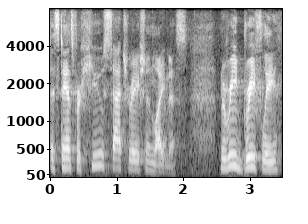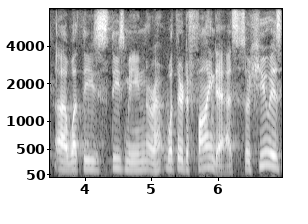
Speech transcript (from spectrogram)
it stands for hue, saturation, and lightness. I'm going to read briefly uh, what these, these mean or what they're defined as. So, hue is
